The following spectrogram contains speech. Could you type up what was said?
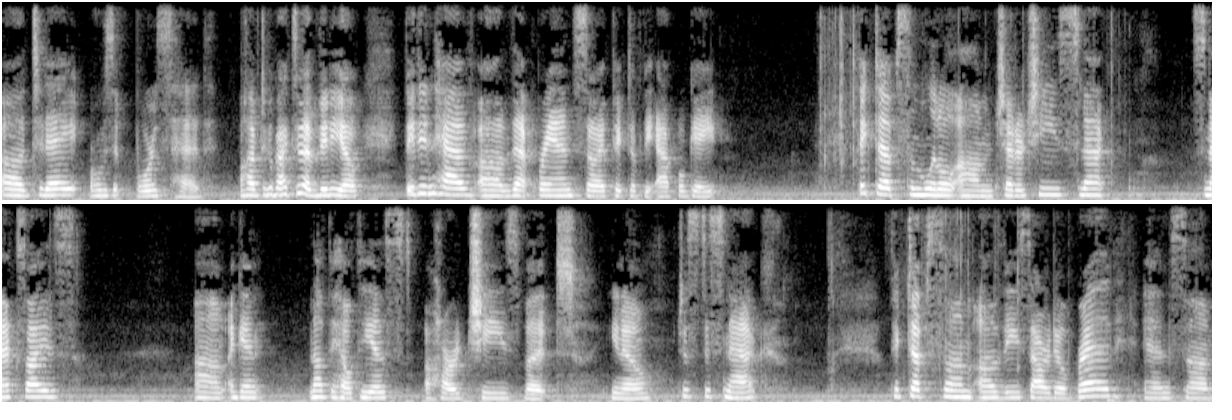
uh, today, or was it Boar's Head? I'll have to go back to that video. They didn't have uh, that brand, so I picked up the Applegate Picked up some little um, cheddar cheese snack, snack size. Um, again, not the healthiest, a hard cheese, but you know, just a snack. Picked up some of the sourdough bread and some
